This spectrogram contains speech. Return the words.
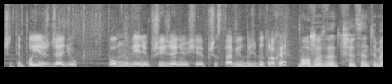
Czy ty po jeżdżeniu, po omówieniu, przyjrzeniu się, przestawiłbyś go trochę? Może ze 3 cm.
